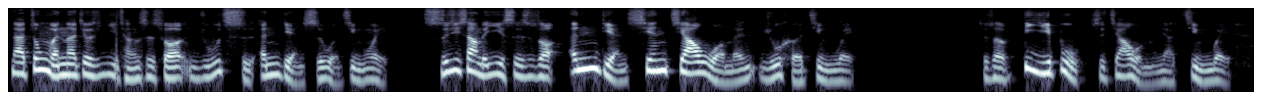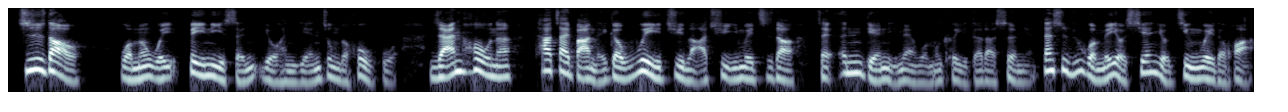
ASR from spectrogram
那中文呢，就是译成是说，如此恩典使我敬畏。实际上的意思是说，恩典先教我们如何敬畏，就说第一步是教我们要敬畏，知道我们违背逆神有很严重的后果。然后呢，他再把哪个畏惧拿去，因为知道在恩典里面我们可以得到赦免。但是如果没有先有敬畏的话，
